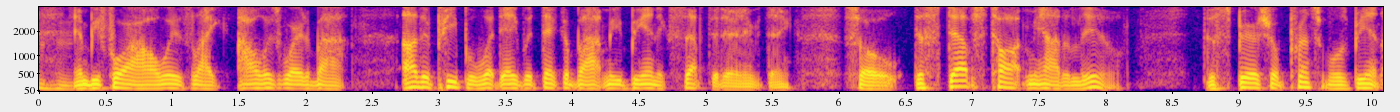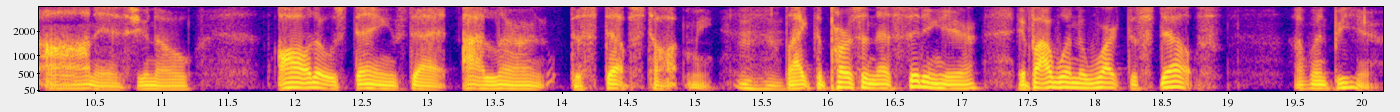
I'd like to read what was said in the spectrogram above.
Mm-hmm. And before I always like I always worried about other people what they would think about me being accepted and everything. So the steps taught me how to live. The spiritual principles, being honest, you know, all those things that I learned, the steps taught me. Mm-hmm. Like the person that's sitting here, if I wouldn't have worked the steps, I wouldn't be here.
